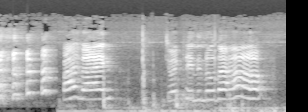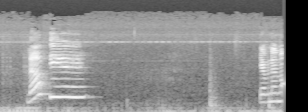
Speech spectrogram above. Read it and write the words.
Bye, babe. Enjoy cleaning all that up. Love you. You having a nice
